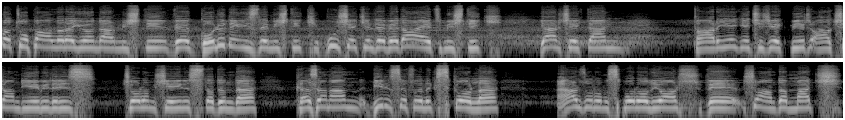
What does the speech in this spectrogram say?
Bamba topu ağlara göndermişti ve golü de izlemiştik. Bu şekilde veda etmiştik. Gerçekten tarihe geçecek bir akşam diyebiliriz. Çorum Şehir Stadı'nda kazanan 1-0'lık skorla Erzurum Spor oluyor ve şu anda maç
